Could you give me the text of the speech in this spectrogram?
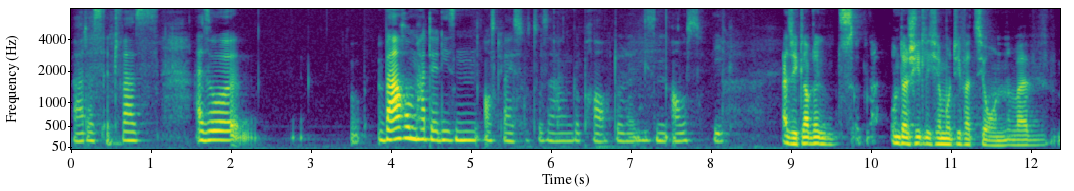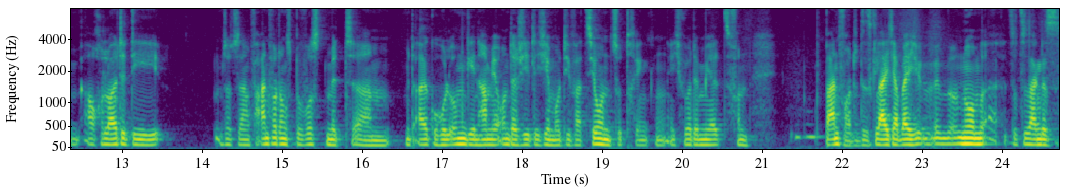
War das etwas, also warum hat er diesen Ausgleich sozusagen gebraucht oder diesen Ausweg? Also ich glaube, da gibt es unterschiedliche Motivationen, weil auch Leute, die sozusagen verantwortungsbewusst mit, ähm, mit Alkohol umgehen, haben ja unterschiedliche Motivationen zu trinken. Ich würde mir jetzt von, beantwortet das gleich, aber ich, nur um sozusagen das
